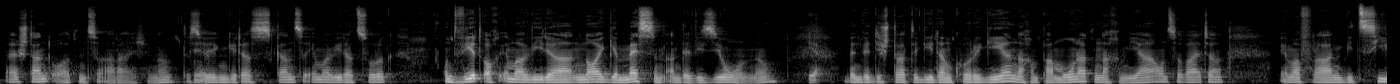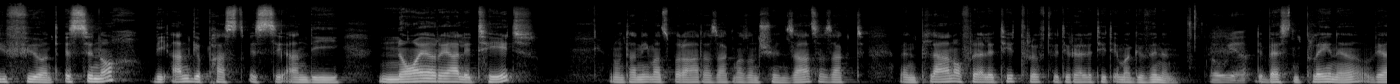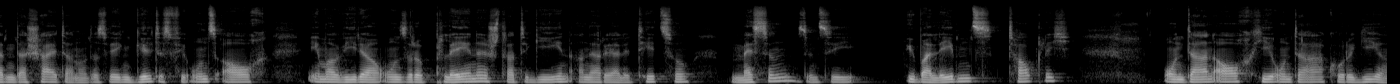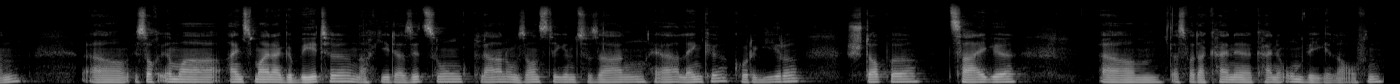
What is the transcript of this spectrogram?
äh, Standorten zu erreichen. Ne? Deswegen ja. geht das Ganze immer wieder zurück und wird auch immer wieder neu gemessen an der Vision. Ne? Ja. Wenn wir die Strategie dann korrigieren, nach ein paar Monaten, nach einem Jahr und so weiter, immer fragen, wie zielführend ist sie noch? Wie angepasst ist sie an die neue Realität? Ein Unternehmensberater sagt mal so einen schönen Satz, er sagt, wenn ein Plan auf Realität trifft, wird die Realität immer gewinnen. Oh ja. Die besten Pläne werden da scheitern und deswegen gilt es für uns auch, immer wieder unsere Pläne, Strategien an der Realität zu messen. Sind sie überlebenstauglich? Und dann auch hier und da korrigieren. Äh, ist auch immer eins meiner Gebete nach jeder Sitzung, Planung, sonstigem zu sagen, Herr, lenke, korrigiere, stoppe, zeige, ähm, dass wir da keine, keine Umwege laufen.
